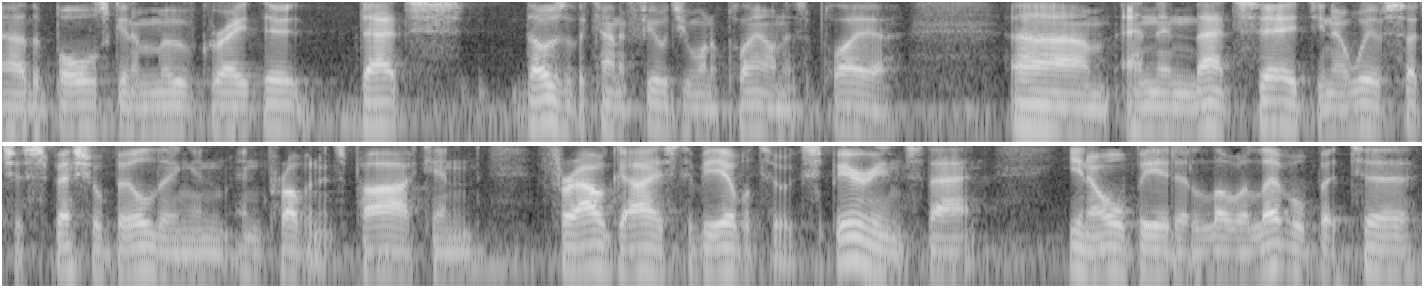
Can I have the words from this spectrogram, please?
uh, the ball's going to move great. They're, that's those are the kind of fields you want to play on as a player. Um, and then that said, you know, we have such a special building in, in, Providence Park, and for our guys to be able to experience that, you know, albeit at a lower level, but to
